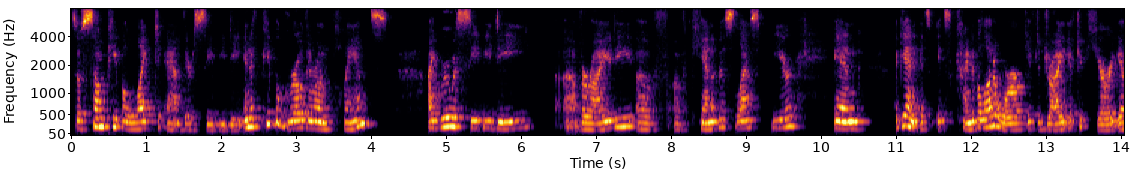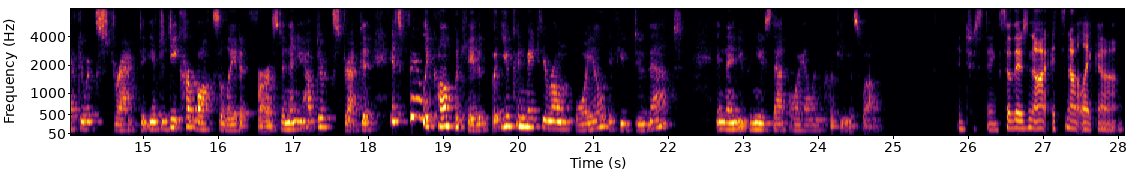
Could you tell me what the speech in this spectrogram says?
so some people like to add their cbd and if people grow their own plants I grew a CBD uh, variety of, of cannabis last year. And again, it's it's kind of a lot of work. You have to dry it, you have to cure it, you have to extract it, you have to decarboxylate it first, and then you have to extract it. It's fairly complicated, but you can make your own oil if you do that. And then you can use that oil in cooking as well. Interesting. So there's not, it's not like a,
